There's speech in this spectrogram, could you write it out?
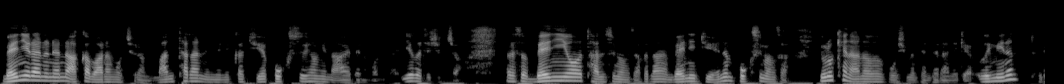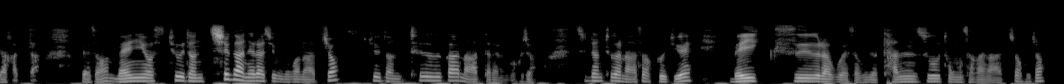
매니라는 애는 아까 말한 것처럼 많다라는 의미니까 뒤에 복수형이 나와야 되는 겁니다. 이해가 되셨죠? 그래서 매 니어 단수명사, 그 다음에 매니 뒤에는 복수명사, 이렇게 나눠서 보시면 된다는 얘기예요. 의미는 둘 다 같다. 그래서 매니어 스튜던트가 아니라 지금 누가 나왔죠? 스튜던트가 나왔다는 거, 그죠? 스튜던트가 나와서 그 뒤에 makes라고 해서 그죠? 단수 동사가 나왔죠, 그죠?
